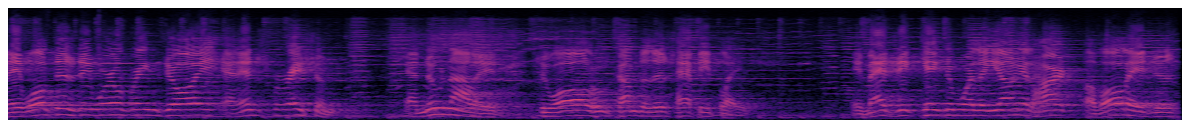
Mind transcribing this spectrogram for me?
May Walt Disney World bring joy and inspiration and new knowledge to all who come to this happy place a magic kingdom where the young at heart of all ages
